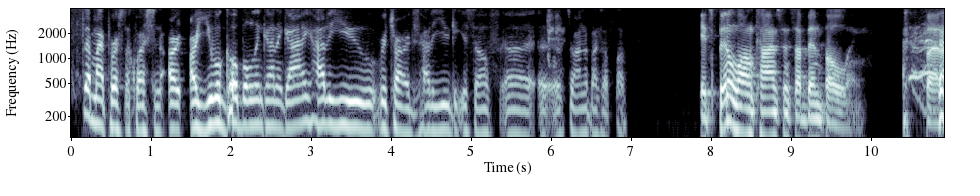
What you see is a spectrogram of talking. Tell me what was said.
semi personal question. Are are you a go bowling kind of guy? How do you recharge? How do you get yourself uh, uh, uh surrounded by self love? It's been a long time since I've been bowling, but I,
